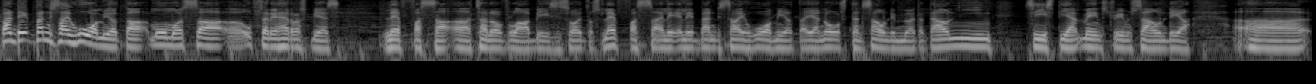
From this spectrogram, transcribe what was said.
Bändi, bändi sai huomiota muun muassa uh, Upseri herrasmies leffassa uh, Son of Law biisi soi leffassa, eli, eli bändi sai huomiota ja nousi tämän soundin myötä. Tämä on niin siistiä mainstream soundia. Uh,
